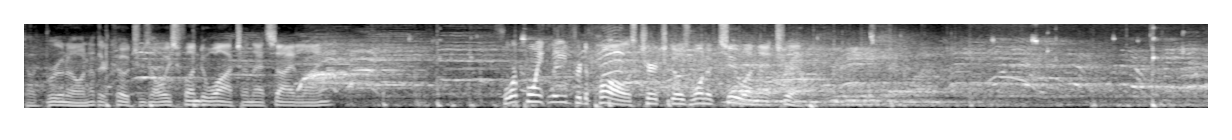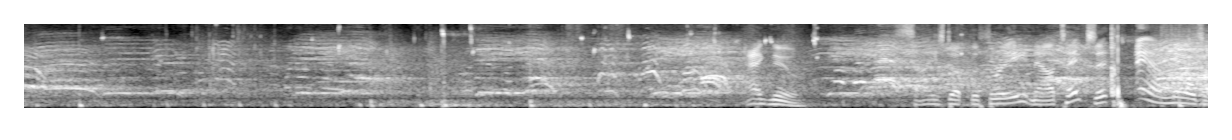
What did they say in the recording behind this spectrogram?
Doug Bruno, another coach who's always fun to watch on that sideline. Four point lead for DePaul as Church goes one of two on that trip. Agnew sized up the three, now takes it and nails it.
